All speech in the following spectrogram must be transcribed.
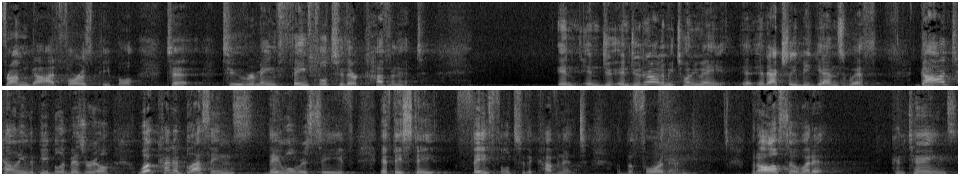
from God for his people to, to remain faithful to their covenant. In, in, De- in Deuteronomy 28, it, it actually begins with God telling the people of Israel what kind of blessings they will receive if they stay faithful to the covenant before them. But also, what it contains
